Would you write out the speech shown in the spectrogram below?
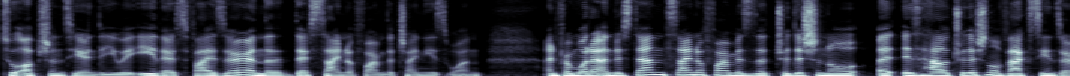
two options here in the UAE. There's Pfizer and the, there's Sinopharm, the Chinese one. And from what I understand, Sinopharm is the traditional uh, is how traditional vaccines are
